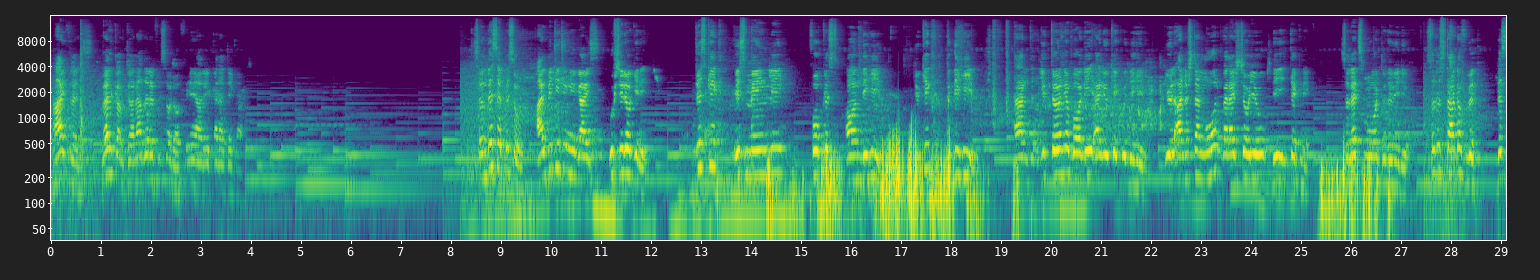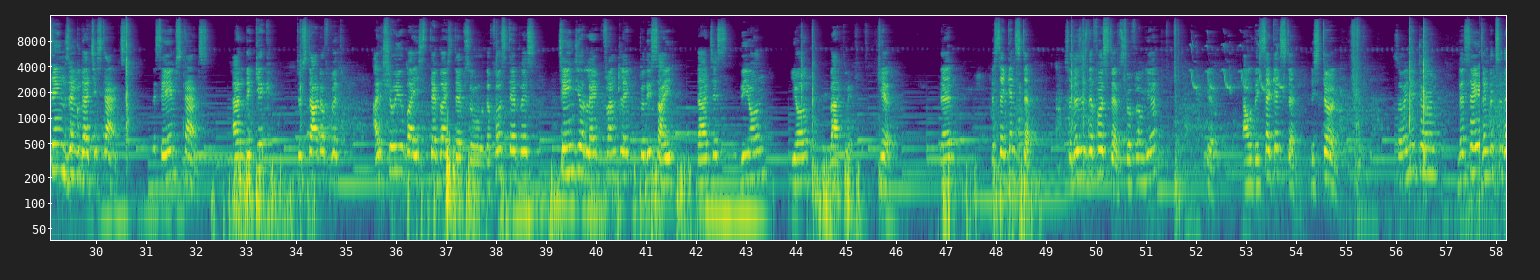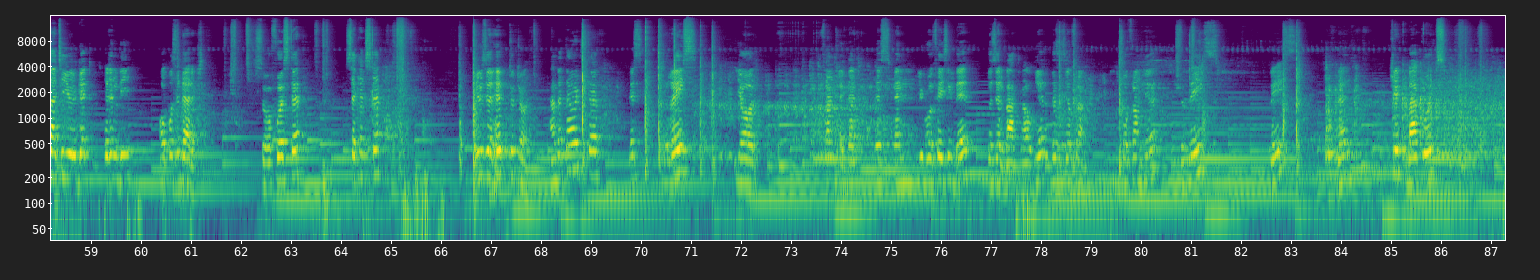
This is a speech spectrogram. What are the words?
Hi friends, welcome to another episode of ARA Karateka. So in this episode, I'll be teaching you guys Ushiro geri. This kick is mainly focused on the heel. You kick with the heel and you turn your body and you kick with the heel. You will understand more when I show you the technique. So let's move on to the video. So to start off with, the same Zengudachi stance, the same stance and the kick to start off with. I'll show you by step by step. So the first step is change your leg front leg to the side. That is beyond your back leg. Here. Then the second step. So this is the first step. So from here here. Now the second step is turn. So when you turn the same Zenkutsudachi you will get it in the opposite direction. So first step, second step, use your hip to turn. And the third step is raise your front leg. That is when you were facing there, this is your back. Now here, this is your front. So from here, raise, raise, then kick backwards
